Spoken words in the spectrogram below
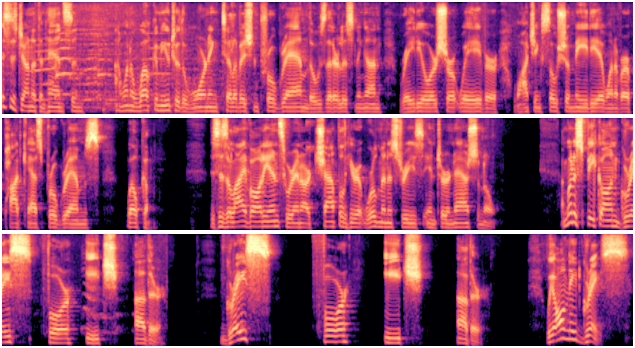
This is Jonathan Hanson. I want to welcome you to the Warning television program. Those that are listening on radio or shortwave or watching social media, one of our podcast programs, welcome. This is a live audience. We're in our chapel here at World Ministries International. I'm going to speak on grace for each other. Grace for each other. We all need grace.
